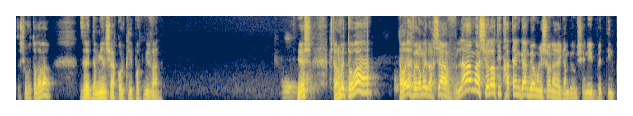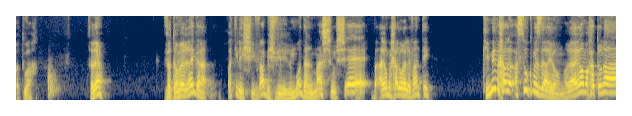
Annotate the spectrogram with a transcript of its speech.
זה שוב אותו דבר, זה לדמיין שהכל קליפות בלבד. יש? כשאתה לומד תורה, אתה הולך ולומד עכשיו, למה שלא תתחתן גם ביום ראשון הרי, גם ביום שני בית דין פתוח, בסדר? ואתה אומר, רגע, באתי לישיבה בשביל ללמוד על משהו שהיום בכלל לא רלוונטי? כי מי בכלל עסוק בזה היום? הרי היום החתונה,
